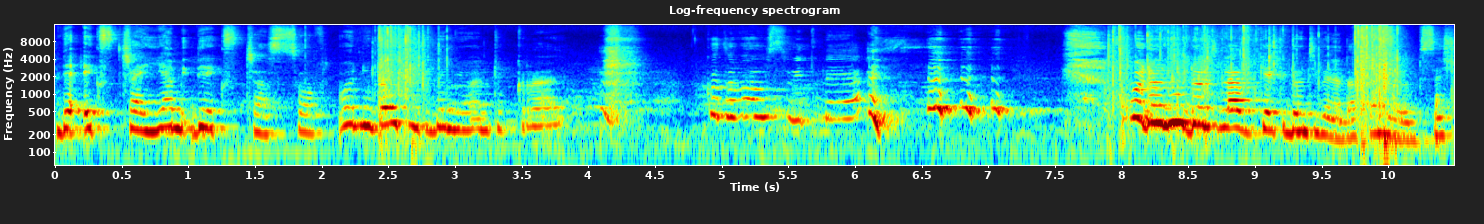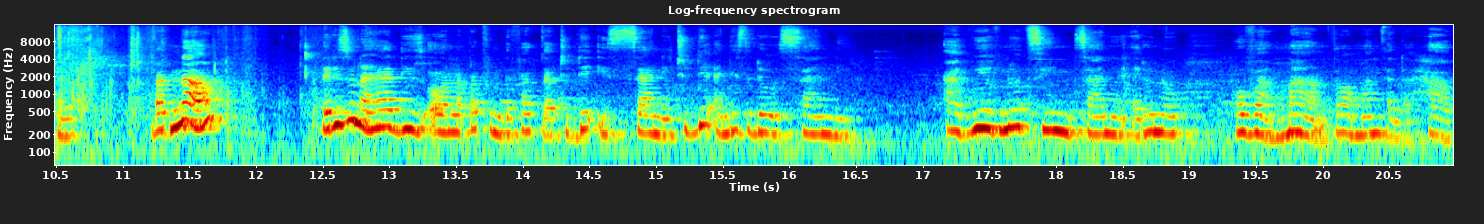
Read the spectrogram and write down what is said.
they're extra yummy, they're extra soft. When you bite into them, you want to cry. Because of how sweet they are. People who don't love cake don't even understand my obsession. But now, the reason I had these on, apart from the fact that today is sunny, today and yesterday was sunny. Ah, we have not seen sunny, I don't know, over a month or a month and a half.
